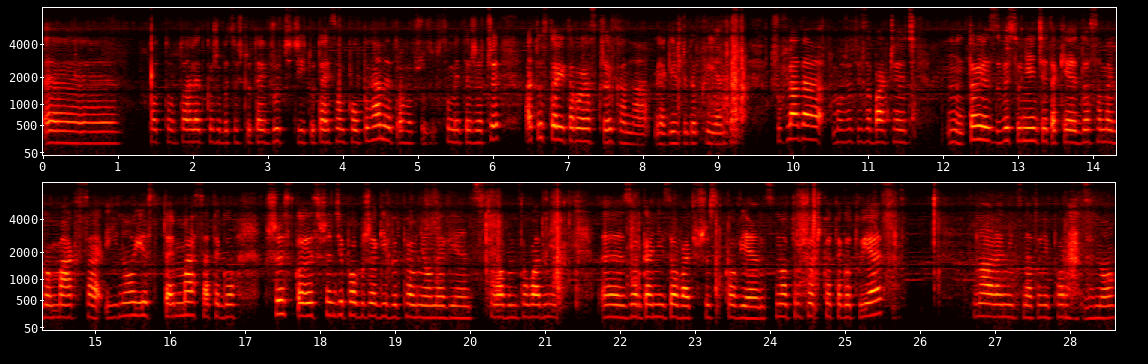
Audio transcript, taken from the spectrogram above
e, pod tą toaletkę, żeby coś tutaj wrzucić i tutaj są poupychane trochę w sumie te rzeczy, a tu stoi ta moja skrzynka na jak jeżdżę do klienta. Szuflada możecie zobaczyć To jest wysunięcie takie do samego maksa i no jest tutaj masa tego, wszystko jest wszędzie po brzegi wypełnione, więc chciałabym to ładnie e, zorganizować wszystko, więc no troszeczkę tego tu jest, no ale nic na to nie poradzę, no.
